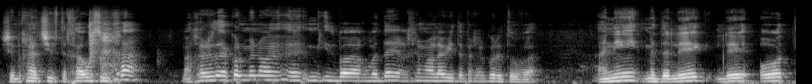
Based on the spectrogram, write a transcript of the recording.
שמבחינת שבטך הוא שמחה מאחר שזה הכל ממנו אה, יתברך ודאי ירחם עליו ויתהפך הכל לטובה אני מדלג לאות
